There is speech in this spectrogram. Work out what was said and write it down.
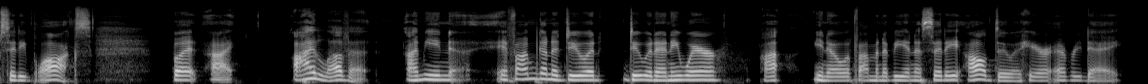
city blocks. But I, I love it. I mean, if I'm going to do it, do it anywhere. I, you know, if I'm going to be in a city, I'll do it here every day.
